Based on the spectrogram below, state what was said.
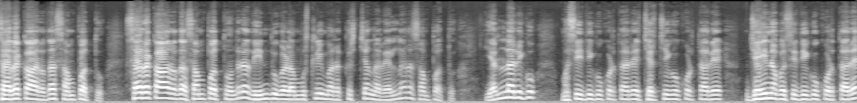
ಸರಕಾರದ ಸಂಪತ್ತು. ಸರಕಾರದ ಸಂಪತ್ತು ಅಂದರೆ ಅದು ಹಿಂದೂಗಳ, ಮುಸ್ಲಿಮರ, ಕ್ರಿಶ್ಚಿಯನ್ನರ ಎಲ್ಲರ ಸಂಪತ್ತು. ಎಲ್ಲರಿಗೂ ಮಸೀದಿಗೂ ಕೊಡ್ತಾರೆ, ಚರ್ಚಿಗೂ ಕೊಡ್ತಾರೆ, ಜೈನ ಮಸೀದಿಗೂ ಕೊಡ್ತಾರೆ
